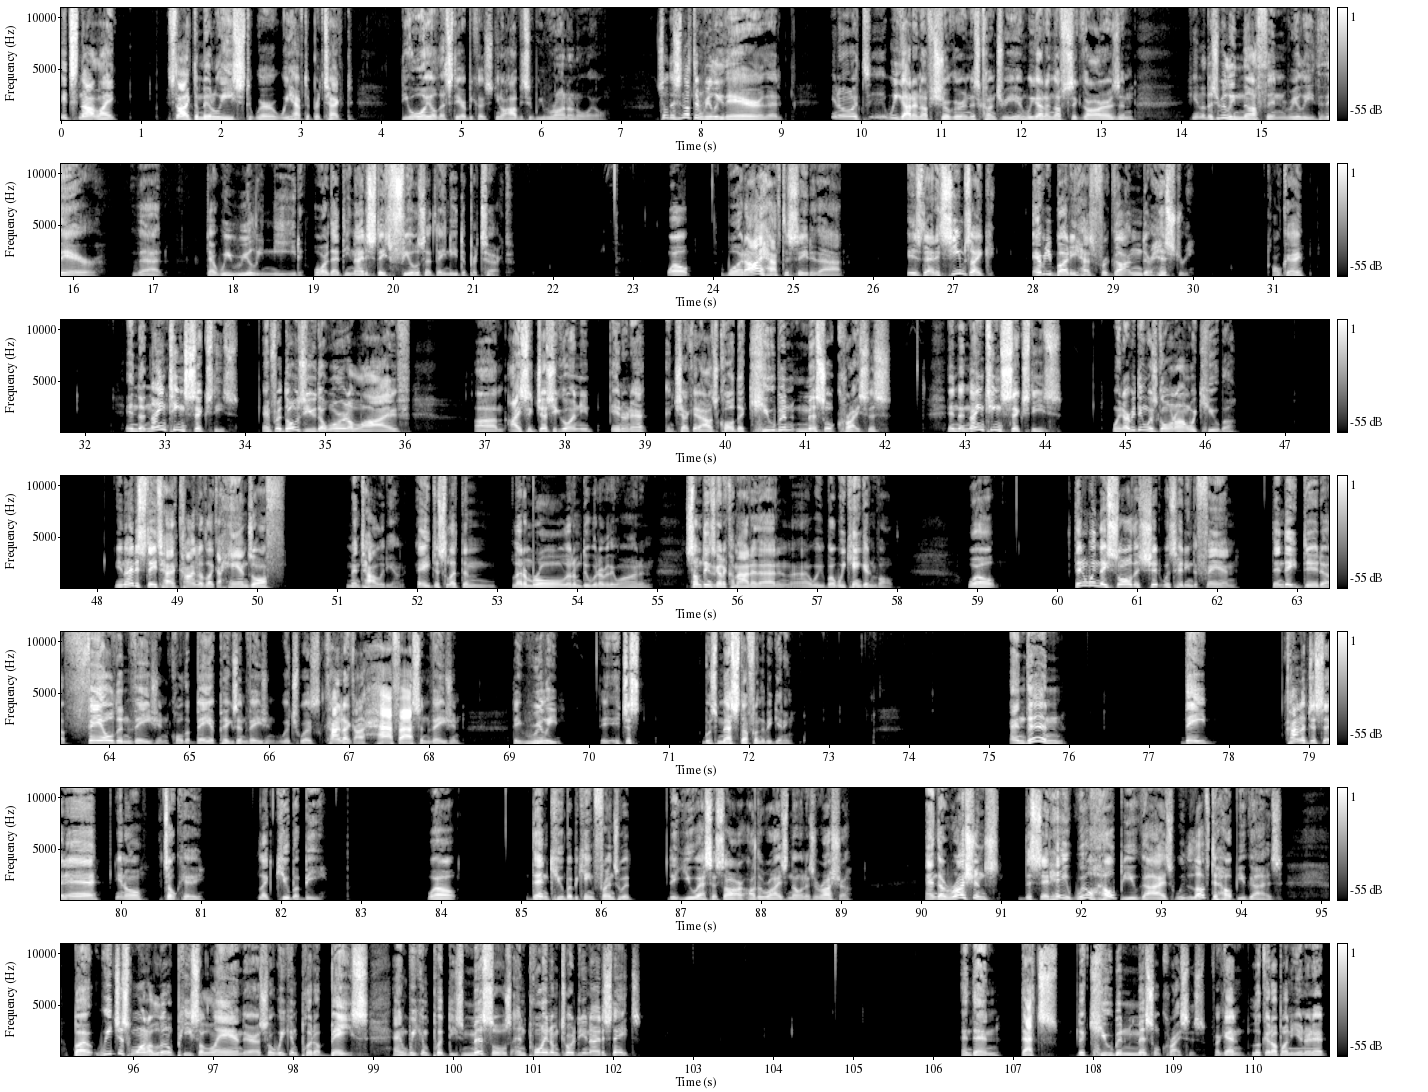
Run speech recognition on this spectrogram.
It's not like it's not like the Middle East where we have to protect the oil that's there because you know obviously we run on oil. So there's nothing really there that you know it's we got enough sugar in this country and we got enough cigars and you know there's really nothing really there that that we really need or that the United States feels that they need to protect. Well, what I have to say to that is that it seems like everybody has forgotten their history. Okay? In the 1960s, and for those of you that weren't alive, um, I suggest you go on the internet and check it out. It's called the Cuban Missile Crisis. In the 1960s, when everything was going on with Cuba, the United States had kind of like a hands-off mentality on it. Hey, just let them let them roll, let them do whatever they want, and something's going to come out of that, and uh, we but we can't get involved. Well, then when they saw that shit was hitting the fan, then they did a failed invasion called the Bay of Pigs invasion, which was kind of like a half-ass invasion. They really, it just was messed up from the beginning. And then they kind of just said, eh, you know, it's okay. Let Cuba be. Well, then Cuba became friends with the USSR, otherwise known as Russia. And the Russians said, hey, we'll help you guys. We'd love to help you guys. But we just want a little piece of land there so we can put a base and we can put these missiles and point them toward the United States. And then that's the Cuban Missile Crisis. Again, look it up on the internet.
